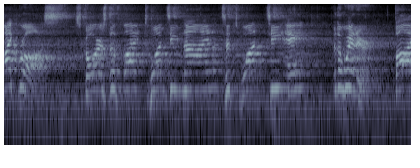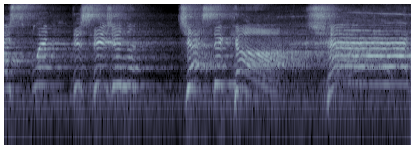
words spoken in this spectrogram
Mike Ross, scores the fight 29 to 28 for the winner by split decision, Jessica Jag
